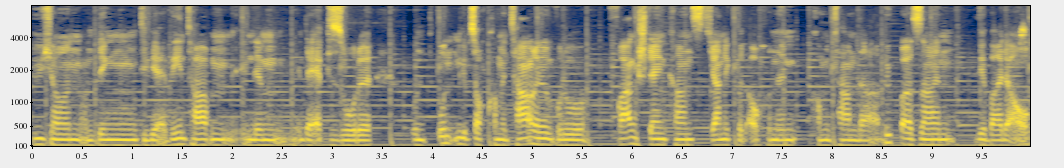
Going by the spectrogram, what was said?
Büchern und Dingen, die wir erwähnt haben in, dem, in der Episode. Und unten gibt es auch Kommentare, wo du Fragen stellen kannst. Janik wird auch in den Kommentaren da verfügbar sein. Wir beide auch.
